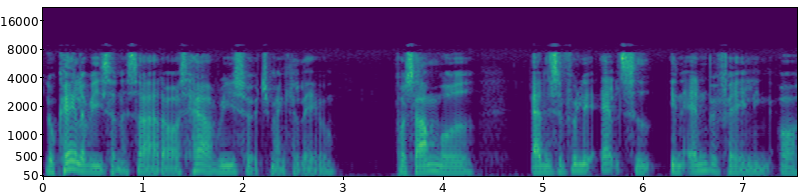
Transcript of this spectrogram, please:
lokalaviserne, så er der også her research, man kan lave. På samme måde er det selvfølgelig altid en anbefaling at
